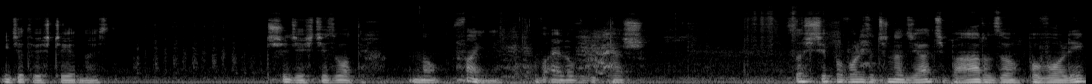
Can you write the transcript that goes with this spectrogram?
20 idzie tu jeszcze jedno jest 30 zł. No, fajnie. W I Love Big Cash. Coś się powoli zaczyna dziać, bardzo powoli.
